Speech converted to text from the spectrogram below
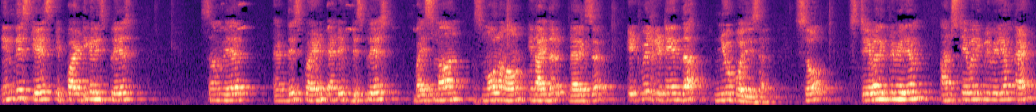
In this case, if particle is placed somewhere at this point and if displaced by small small amount in either direction, it will retain the new position. So stable equilibrium, unstable equilibrium and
